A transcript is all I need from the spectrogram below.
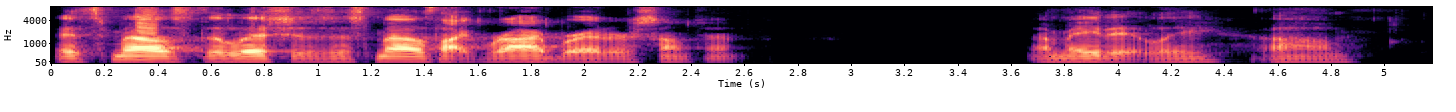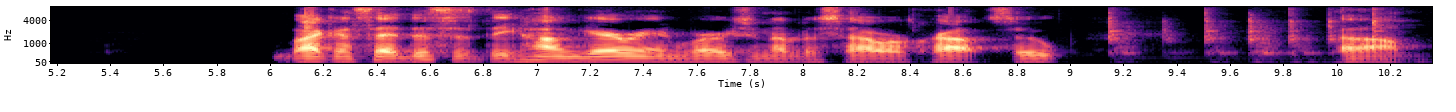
It smells delicious. It smells like rye bread or something immediately. Um, like I said, this is the Hungarian version of the sauerkraut soup. Um,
